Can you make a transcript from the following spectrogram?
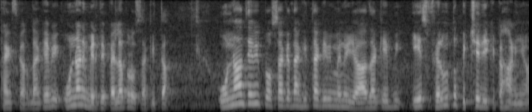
ਥੈਂਕਸ ਕਰਦਾ ਕਿ ਵੀ ਉਹਨਾਂ ਨੇ ਮੇਰੇ ਤੇ ਪਹਿਲਾ ਭਰੋਸਾ ਕੀਤਾ। ਉਹਨਾਂ ਤੇ ਵੀ ਭਰੋਸਾ ਕਿਦਾਂ ਕੀਤਾ ਕਿ ਵੀ ਮੈਨੂੰ ਯਾਦ ਆ ਕਿ ਵੀ ਇਸ ਫਿਲਮ ਤੋਂ ਪਿੱਛੇ ਦੀ ਇੱਕ ਕਹਾਣੀ ਆ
